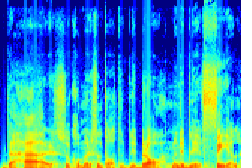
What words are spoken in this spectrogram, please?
det här så kommer resultatet bli bra. Men det blev fel.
